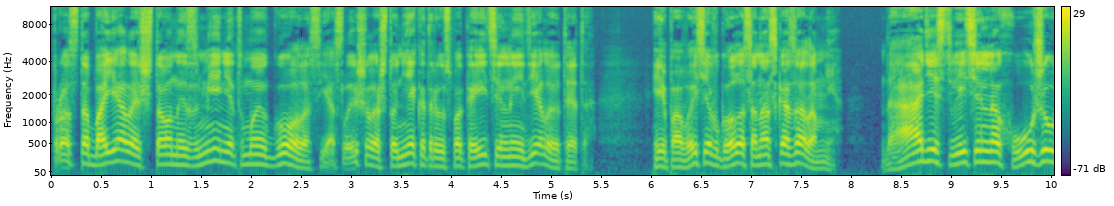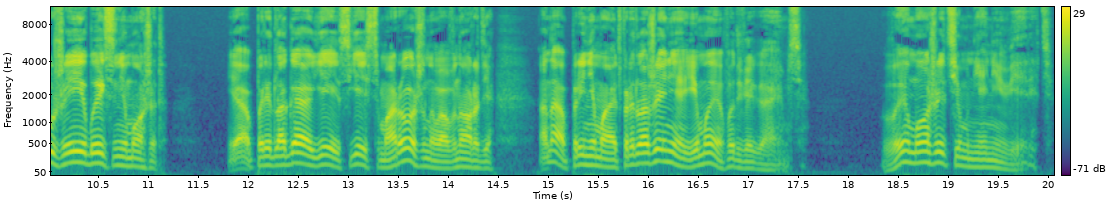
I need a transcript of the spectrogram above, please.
Просто боялась, что он изменит мой голос. Я слышала, что некоторые успокоительные делают это. И, повысив голос, она сказала мне, «Да, действительно, хуже уже и быть не может». Я предлагаю ей съесть мороженого в Норде. Она принимает предложение, и мы выдвигаемся. Вы можете мне не верить.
